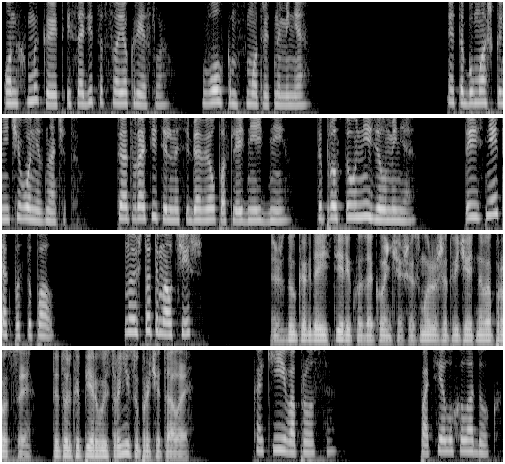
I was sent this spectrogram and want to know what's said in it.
Он хмыкает и садится в свое кресло. Волком смотрит на меня. Эта бумажка ничего не значит. Ты отвратительно себя вел последние дни. Ты просто унизил меня. Ты и с ней так поступал? Ну и что ты молчишь? Жду, когда истерику закончишь и сможешь отвечать на вопросы. Ты только первую страницу прочитала? Какие вопросы? По телу холодок.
